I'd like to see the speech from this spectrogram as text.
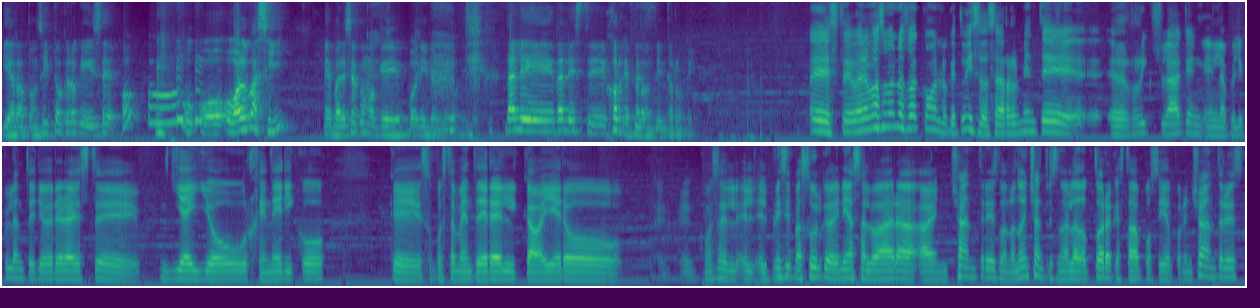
y el ratoncito creo que dice oh, oh", o, o- o algo así me pareció como que bonito. digo. Dale, dale, este. Jorge, perdón, te interrumpí. Este, bueno, más o menos va con lo que tú dices. O sea, realmente eh, el Rick Flag en, la película anterior era este G.I. Joe genérico que supuestamente era el caballero. eh, ¿Cómo es? El, el- príncipe azul que venía a salvar a, Enchantress. Bueno, no Enchantress, sino a la doctora que estaba poseída por Enchantress.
